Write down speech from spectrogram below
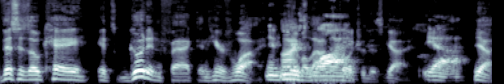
this is okay. It's good in fact and here's why. And i'm allowed why. to torture this guy. Yeah. Yeah.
